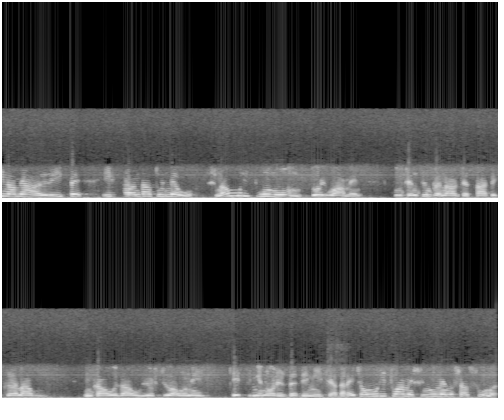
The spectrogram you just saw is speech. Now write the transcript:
vina mea, e, pe, e mandatul meu. Și n-au murit un om, doi oameni, cum se întâmplă în alte state, că ăla, din cauza, eu știu, a unei chestii minore își dă demisia. Dar aici au murit oameni și nimeni nu-și asumă.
